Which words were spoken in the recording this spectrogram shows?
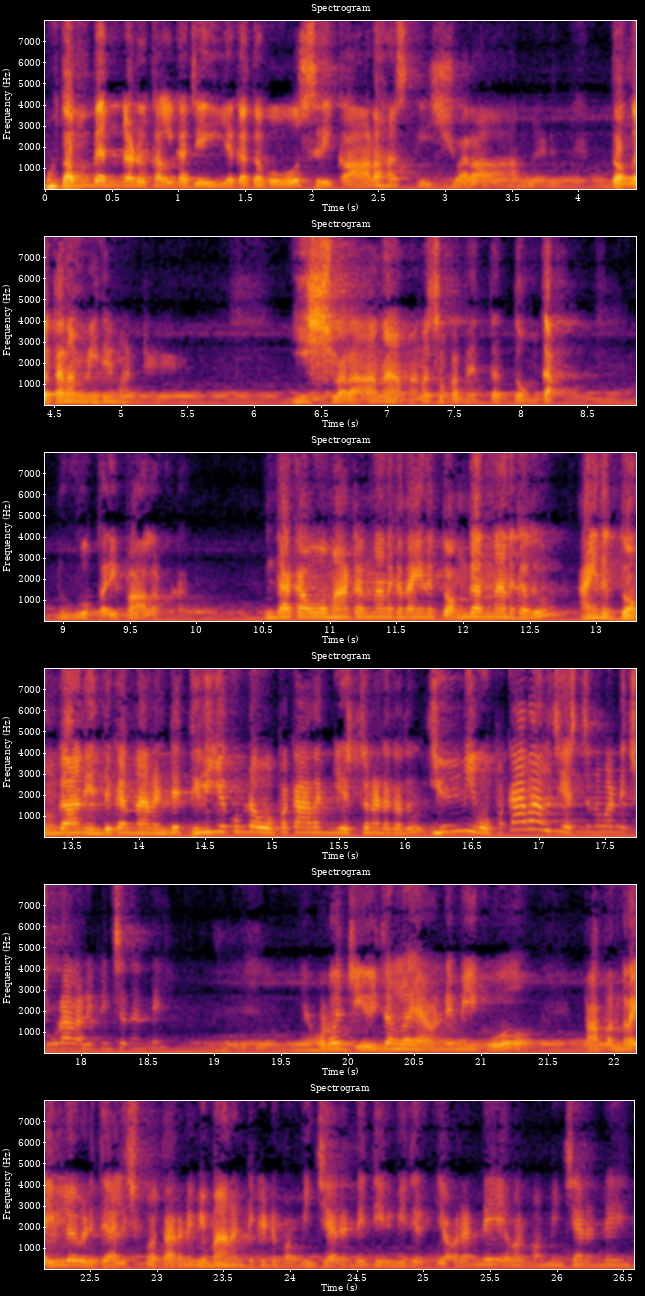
ముదంబెన్నడు కల్గజేయగదవో శ్రీకాళహస్తీశ్వర అన్నాడు. దొంగతనం మీదే మాట్లాడాడు. ఈశ్వర నా మనసు ఒక పెద్ద దొంగ. నువ్వు పరిపాలకుడు ఇందాక ఓ మాట అన్నాను కదా ఆయన దొంగ అన్నాను కదూ? ఆయన దొంగ అని ఎందుకన్నానంటే తెలియకుండా ఉపకారం చేస్తున్నాడు కదూ? ఇన్ని ఉపకారాలు చేస్తున్న వాడిని చూడాలనిపించదండి. ఎవడో జీవితంలో ఏమండి మీకు పాపం రైల్లో పెడితే అలిసిపోతారని విమానం టికెట్ పంపించారండి. దీని మీద ఎవరండి? ఎవరు పంపించారండి?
